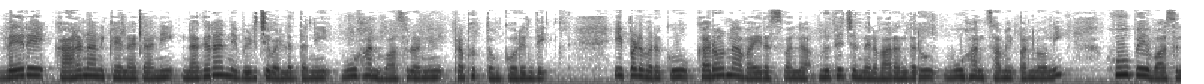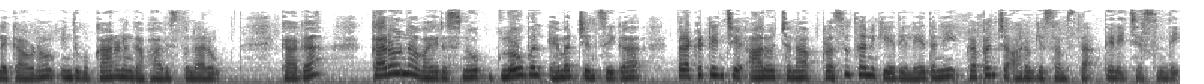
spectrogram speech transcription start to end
వేరే కారణానికైనా గాని నగరాన్ని విడిచి వెళ్ళొద్దని వుహాన్ వాసులని ప్రభుత్వం కోరింది. ఇప్పటి వరకు కరోనా వైరస్ వల్ల మృతి చెందిన వారందరూ వుహాన్ సమీపంలోని హూబే వాసులే కావడం ఇందుకు కారణంగా భావిస్తున్నారు. కాగా కరోనా వైరస్ను గ్లోబల్ ఎమర్జెన్సీగా ప్రకటించే ఆలోచన ప్రస్తుతానికి ఏదీ లేదని ప్రపంచ ఆరోగ్య సంస్థ తెలియజేసింది.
